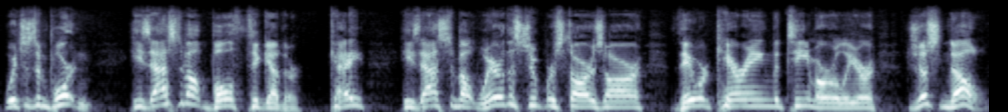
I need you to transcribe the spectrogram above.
which is important. He's asked about both together. Okay, he's asked about where the superstars are. They were carrying the team earlier. Just know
